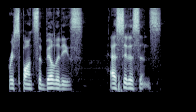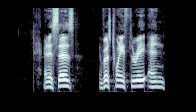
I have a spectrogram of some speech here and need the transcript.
responsibilities as citizens. And it says in verse 23 and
